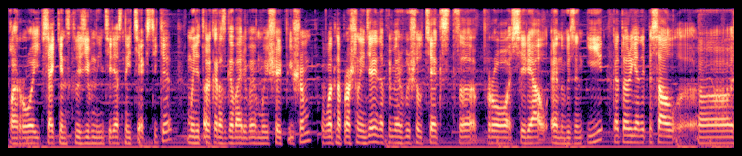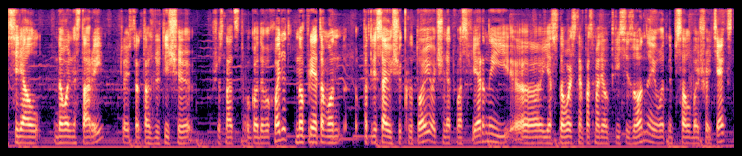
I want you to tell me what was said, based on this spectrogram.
порой всякие эксклюзивные интересные текстики. Мы не только разговариваем, мы еще и пишем. Вот на прошлой неделе, например, вышел текст э, про сериал N with an E, который я написал. Э, сериал довольно старый, то есть он там с 2016 года выходит, но при этом он потрясающе крутой, очень атмосферный. Э, Я с удовольствием посмотрел три сезона и вот написал большой текст,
